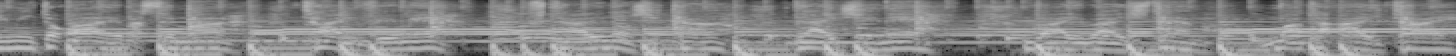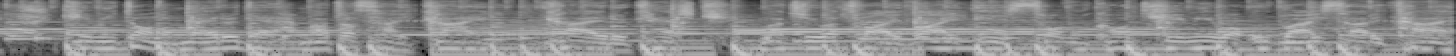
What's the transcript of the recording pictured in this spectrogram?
君と会えば迫るタイムリミ二人の時間大事にバイバイしてもまた会いたい。君とのメールでまた再会。帰る景色。街はトライバイ。いっその子。君を奪い去りたい。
